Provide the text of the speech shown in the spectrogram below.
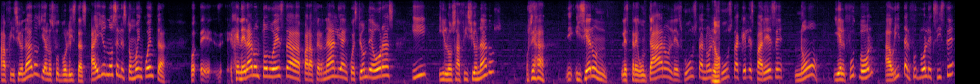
aficionados y a los futbolistas. A ellos no se les tomó en cuenta eh, generaron toda esta parafernalia en cuestión de horas y, y los aficionados, o sea, hicieron, les preguntaron, les gusta, no les gusta, qué les parece, no, y el fútbol, ahorita el fútbol existe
